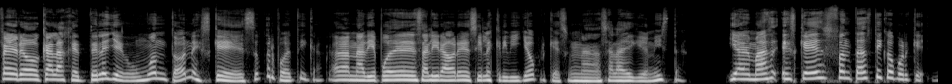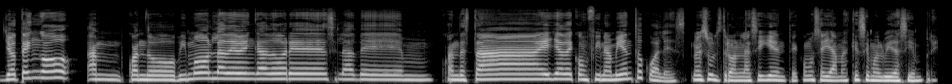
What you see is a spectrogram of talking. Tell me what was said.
Pero que a la gente le llegó un montón, es que es súper poética. Ahora nadie puede salir ahora y decirle escribí yo porque es una sala de guionista. Y además es que es fantástico porque yo tengo, cuando vimos la de Vengadores, la de mm, cuando está ella de confinamiento, ¿cuál es? No es Ultron, la siguiente, ¿cómo se llama? Es que se me olvida siempre.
